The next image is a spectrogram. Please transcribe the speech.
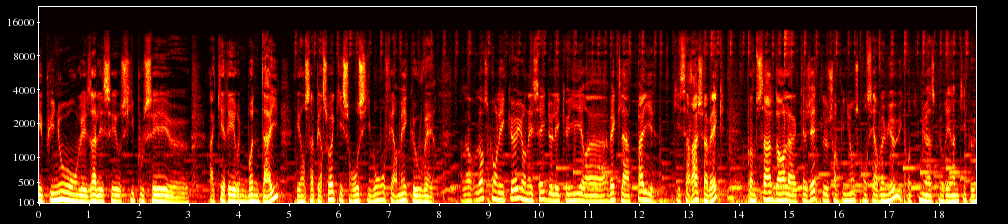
et puis nous, on les a laissés aussi pousser. Euh, acquérir une bonne taille et on s'aperçoit qu'ils sont aussi bons fermés que ouverts. Alors lorsqu'on les cueille, on essaye de les cueillir euh, avec la paille qui s'arrache avec. Comme ça, dans la cagette, le champignon se conserve mieux, il continue à se nourrir un petit peu.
